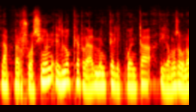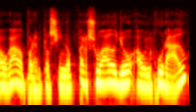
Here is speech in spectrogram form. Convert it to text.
la persuasión es lo que realmente le cuenta, digamos, a un abogado. Por ejemplo, si no persuado yo a un jurado,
